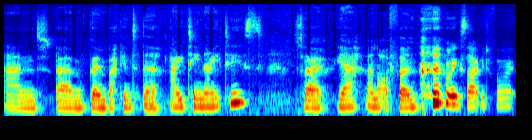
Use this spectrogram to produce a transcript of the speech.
And um, going back into the 1880s. So, yeah, a lot of fun. I'm excited for it.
